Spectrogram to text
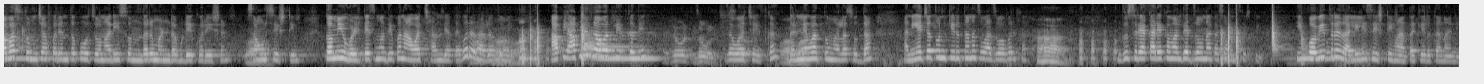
आवाज तुमच्यापर्यंत पोहोचवणारी सुंदर मंडप डेकोरेशन साऊंड सिस्टीम. कमी व्होल्टेजमध्ये पण आवाज छान देत आहे बरं दादा तुम्ही. आपल्या आपल्याच गावातले आहेत का ते? जवळचे आहेत का? धन्यवाद तुम्हाला सुद्धा. आणि याच्यातून कीर्तनच वाजवा बरं का. दुसऱ्या कार्यक्रमाला देत जाऊ नका साऊंड सिस्टीम ही पवित्र झालेली सिस्टीम आता कीर्तनाने.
